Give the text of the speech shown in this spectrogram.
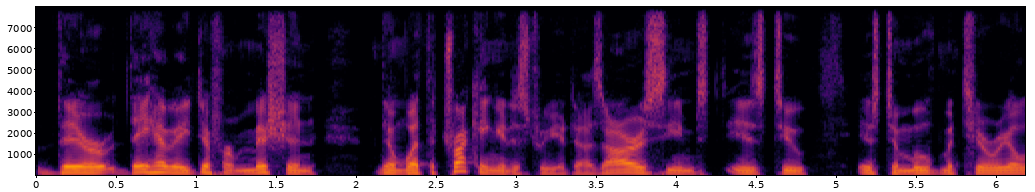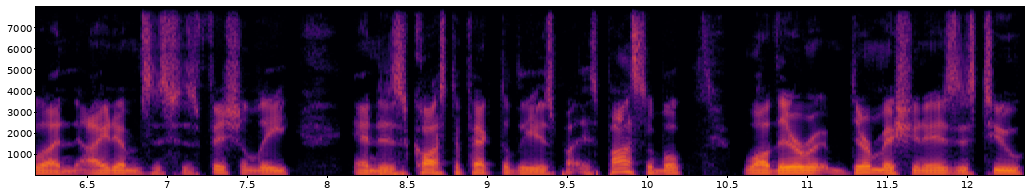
they're they have a different mission than what the trucking industry does. Ours seems is to is to move material and items as efficiently and as cost effectively as, as possible while their their mission is is to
